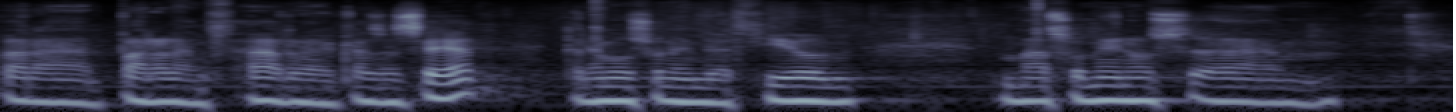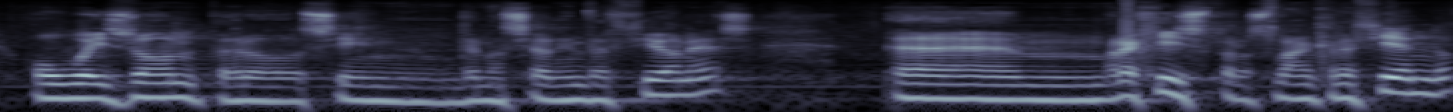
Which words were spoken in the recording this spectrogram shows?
para, para lanzar Casa SEAT. Tenemos una inversión más o menos always on, pero sin demasiadas inversiones. registros van creciendo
